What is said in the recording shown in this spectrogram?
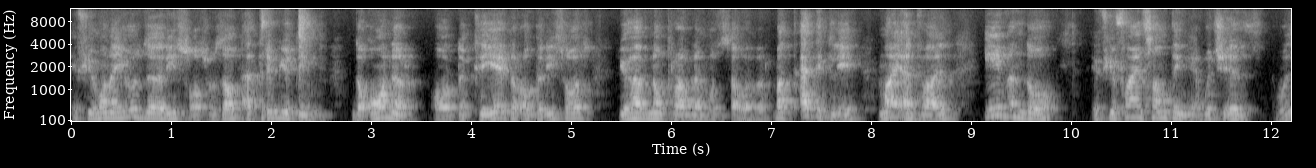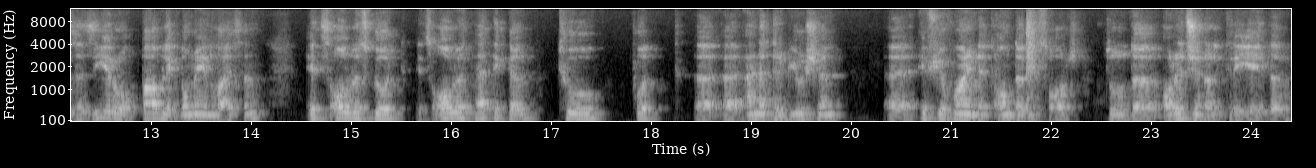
if you want to use the resource without attributing the owner or the creator of the resource, you have no problem whatsoever. But ethically, my advice, even though if you find something which is with a zero public domain license, it's always good, it's always ethical to put uh, uh, an attribution uh, if you find it on the resource to the original creator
